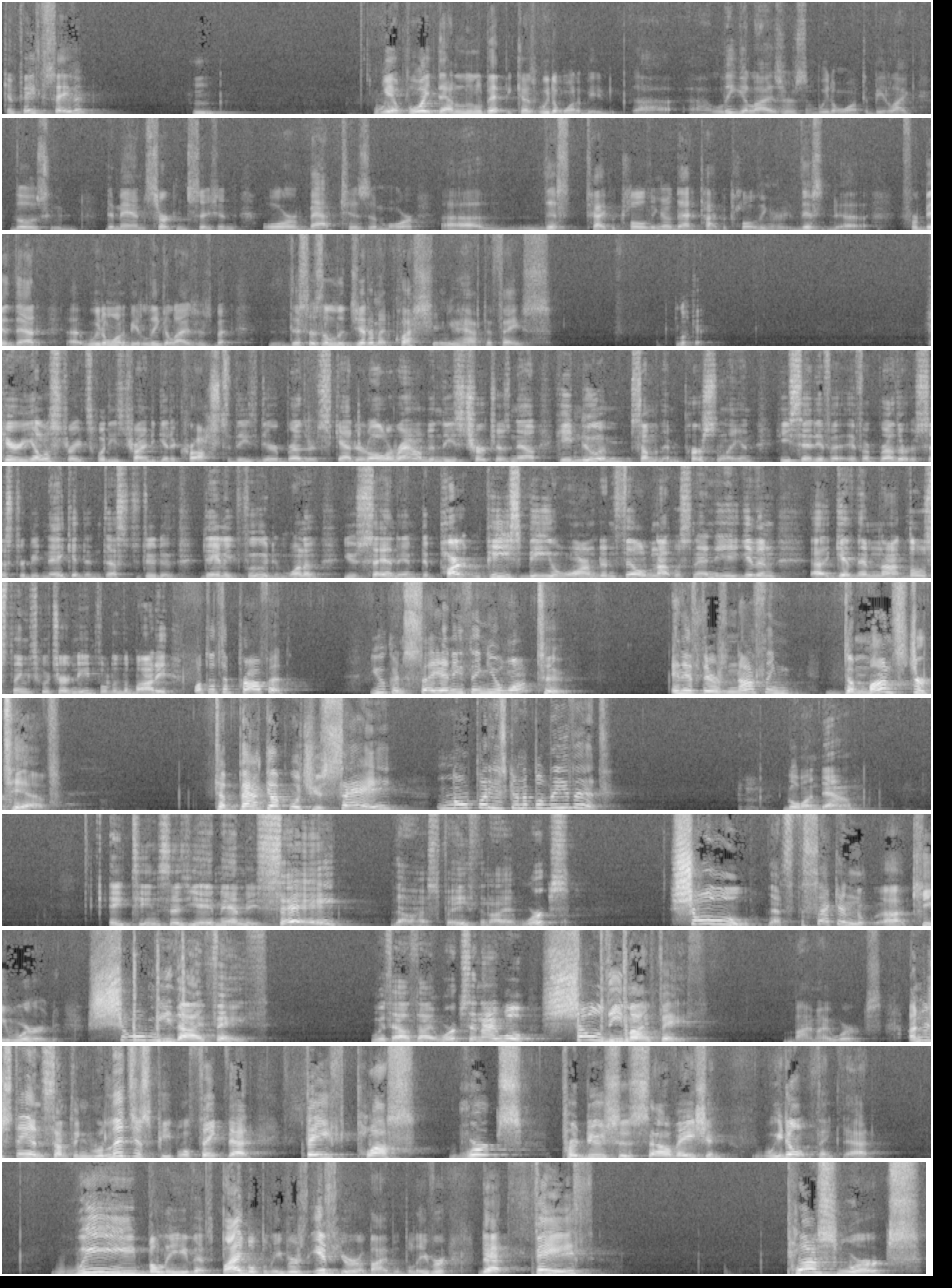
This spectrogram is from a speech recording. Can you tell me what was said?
Can faith save him? Hmm. We avoid that a little bit because we don't want to be uh, uh, legalizers and we don't want to be like those who demand circumcision or baptism or uh, this type of clothing or that type of clothing or this uh, forbid that. Uh, we don't want to be legalizers, but this is a legitimate question you have to face. Look at here he illustrates what he's trying to get across to these dear brothers scattered all around in these churches. Now he knew him, some of them personally and he said if a, if a brother or sister be naked and destitute of daily food and one of you say unto him depart in peace be ye warmed and filled notwithstanding ye give, him, uh, give them not those things which are needful to the body what doth it profit? You can say anything you want to. And if there's nothing demonstrative to back up what you say, nobody's going to believe it. Go on down. 18 says, Yea, a man may say, Thou hast faith and I have works. Show, that's the second uh, key word. Show me thy faith without thy works, and I will show thee my faith by my works. Understand something. Religious people think that faith plus works produces salvation. We don't think that. We believe, as Bible believers, if you're a Bible believer, that faith plus works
